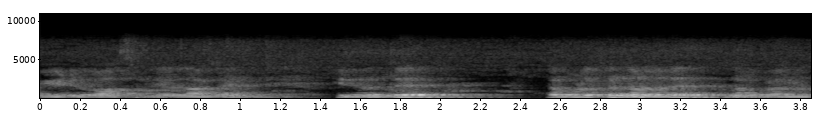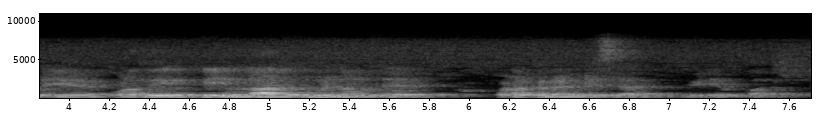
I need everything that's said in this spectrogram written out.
வீடு வாசல் எல்லாமே. இது வந்து நம்மளுக்கு நல்லது. நம்மளுடைய குழந்தைங்களுக்கு எல்லாருக்குமே நல்லது. வணக்கம் நன்றி சார். வீடியோ பாருங்கள்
